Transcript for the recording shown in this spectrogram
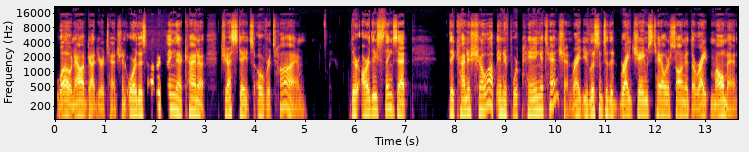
whoa, now I've got your attention, or this other thing that kind of gestates over time. There are these things that they kind of show up, and if we're paying attention, right? You listen to the right James Taylor song at the right moment,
